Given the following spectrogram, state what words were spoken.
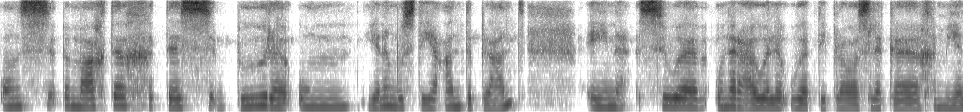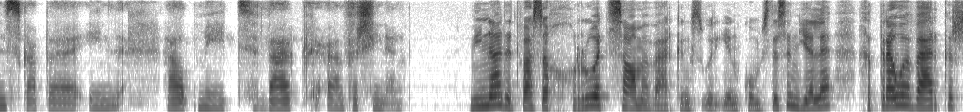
Ons bemagtig dus boere om heuningbostee aan te plant en so onderhou hulle ook die plaaslike gemeenskappe en help met werkvoorsiening. Um, Nina, dit was 'n groot samewerkingsooreenkoms tussen julle getroue werkers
